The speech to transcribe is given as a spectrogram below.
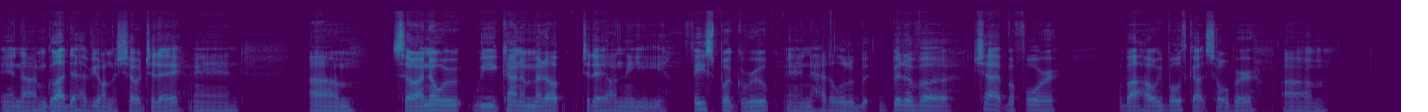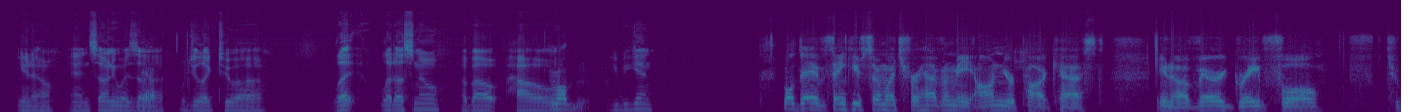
and I'm glad to have you on the show today. And um, so I know we, we kind of met up today on the Facebook group and had a little bit bit of a chat before about how we both got sober. Um, you know, and so anyways, Yeah. uh, would you like to uh, let let us know about how well, you began? Well, Dave, thank you so much for having me on your podcast. You know, very grateful to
